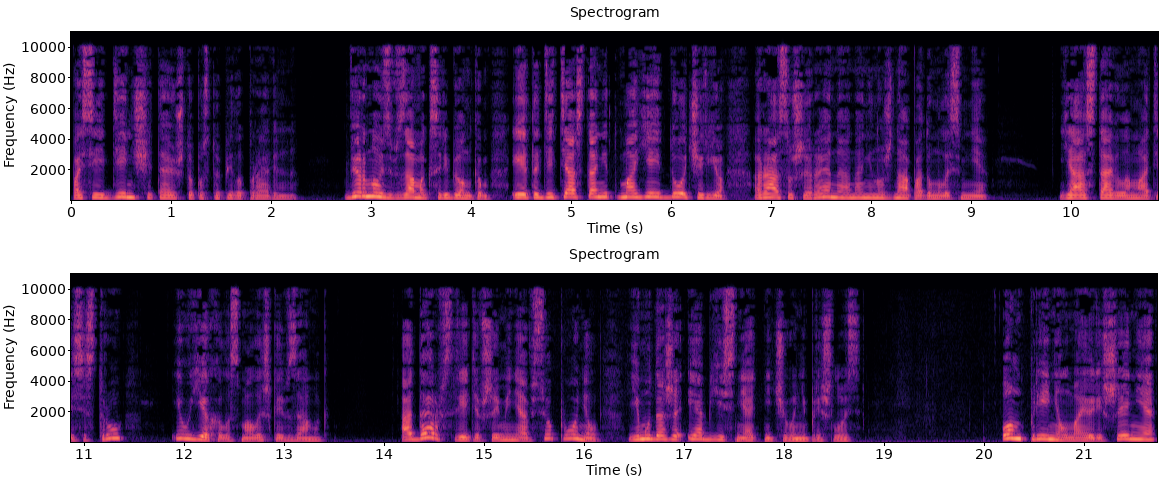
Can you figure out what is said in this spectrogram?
по сей день считаю, что поступила правильно. Вернусь в замок с ребенком, и это дитя станет моей дочерью. Раз уж Ирена она не нужна, подумалось мне. Я оставила мать и сестру и уехала с малышкой в замок. Адар, встретивший меня, все понял, ему даже и объяснять ничего не пришлось. Он принял мое решение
